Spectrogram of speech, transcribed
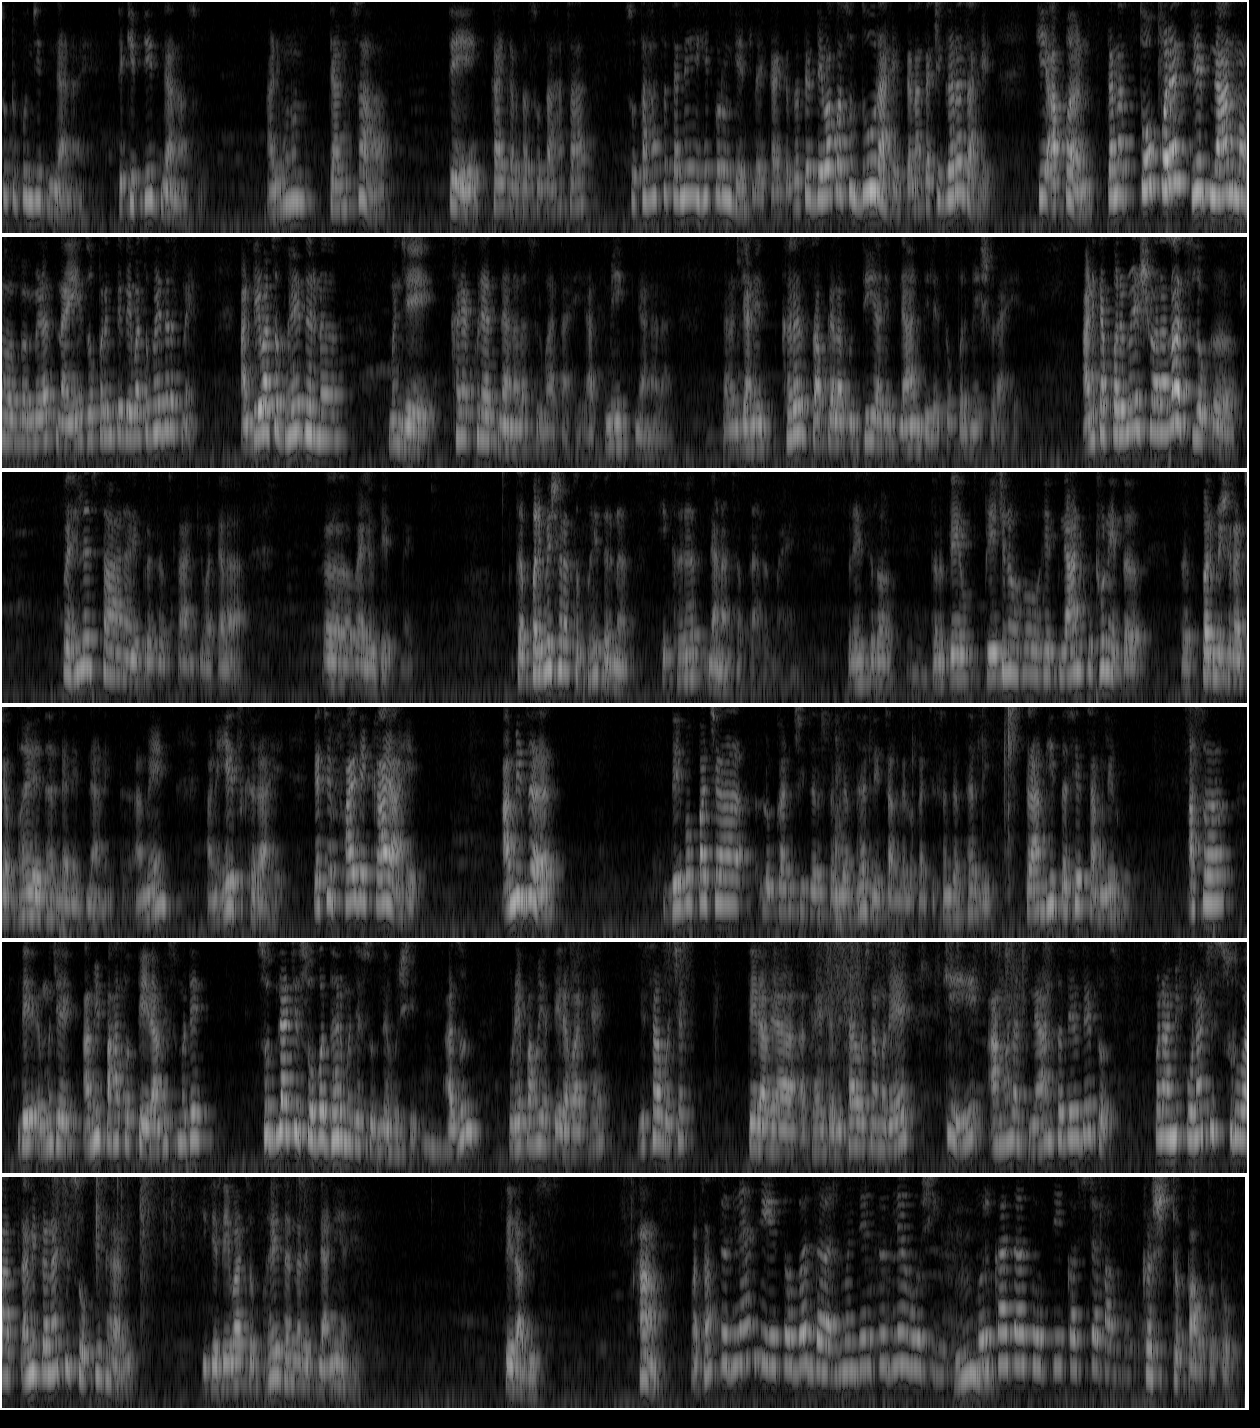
तुटपुंजी ज्ञान आहे. ते किती ज्ञान असो. आणि म्हणून त्यांचा ते काय करतात स्वतःचा स्वतःचं त्याने हे करून घेतलंय. काय करतात? ते देवापासून दूर आहेत. त्यांना त्याची गरज आहे. की आपण त्यांना तोपर्यंत हे ज्ञान म- मिळत नाही जोपर्यंत ते देवाचं भय धरत नाही. आणि देवाचं भय धरणं म्हणजे खऱ्या खुऱ्या ज्ञानाला सुरुवात आहे आत्मिक ज्ञानाला. कारण ज्याने खरंच आपल्याला बुद्धी आणि ज्ञान दिले तो परमेश्वर आहे. आणि त्या परमेश्वरालाच लोक पहिलं स्थान आणि प्रथम स्थान किंवा त्याला व्हॅल्यू देत नाही तर परमेश्वराचं भय धरणं हे खरं ज्ञानाचा प्रारंभ आहे. प्रेज लॉर्ड तर देव प्रियजन हो हे ज्ञान कुठून येतं? तर परमेश्वराच्या भय धरल्याने ज्ञान येतं. आमेन. आणि हेच खरं आहे. याचे फायदे काय आहेत? आम्ही जर देवबाप्पाच्या लोकांची जर संगत धरली चांगल्या लोकांची संगत धरली तर आम्ही तसे चांगले होऊ. असं दे म्हणजे आम्ही पाहतो तेरावीसमध्ये सुज्ञाची सोबत धर म्हणजे सुज्ञ होशील. अजून पुढे पाहूया तेरावा अध्याय विसा वचन. तेराव्या अध्यायाच्या विसा वचनामध्ये की आम्हाला ज्ञान तर देव देतोच पण आम्ही कोणाची सुरुवात आम्ही कोणाची सोबती धरावी? की जे देवाचं भय धरणारे ज्ञानी आहे. तेरावीस हा वाचा. सुज्ञांची सोबत धर म्हणजे सुज्ञ हम्म. मूर्खाचा सोबती कष्ट पावतो. कष्ट पावतो तो.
